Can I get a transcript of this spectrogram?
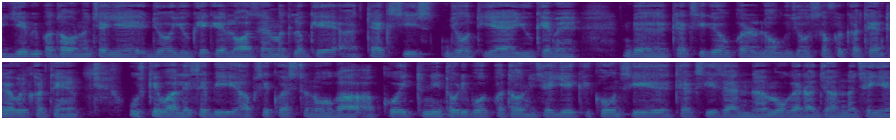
یہ بھی پتہ ہونا چاہیے، جو یو کے کے لاس ہیں مطلب کہ ٹیکسیز جو ہوتی ہے یو کے میں uh, ٹیکسی کے اوپر لوگ جو سفر کرتے ہیں ٹریول کرتے ہیں اس کے والے سے بھی آپ سے کویسٹن ہوگا. آپ کو اتنی تھوڑی بہت پتہ ہونی چاہیے کہ کون سی ٹیکسیز ہے نام وغیرہ جاننا چاہیے،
